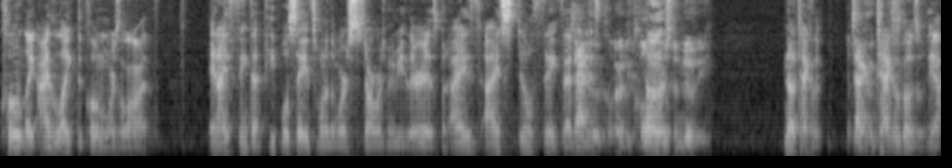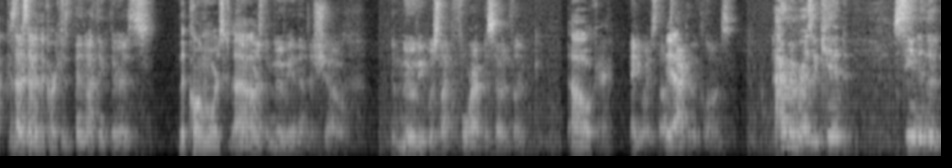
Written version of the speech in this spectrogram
clone like I like the Clone Wars a lot. And I think that people say it's one of the worst Star Wars movies there is, but I I still think that Attack it of is the Cl- or the Clone Wars, the movie. no Attack of the Attack of the Attack of the Clones. Yeah, Because I was then, thinking of the cartoon. Because then I think there is The Clone Wars. Clone Uh, Wars, the movie, and then the show. The movie was like four episodes. Like, oh, okay. anyways, Yeah. Attack of the Clones. I remember as a kid seeing in the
